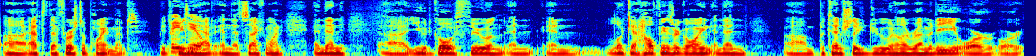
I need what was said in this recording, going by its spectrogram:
uh, after the first appointment between that and that second one, and then uh, you would go through and, and and look at how things are going, and then um, potentially do another remedy or or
